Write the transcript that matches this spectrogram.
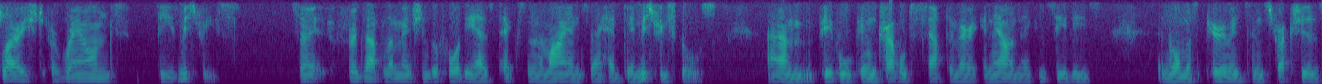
flourished around these mysteries. So, for example, I mentioned before the Aztecs and the Mayans, they had their mystery schools. Um, people can travel to South America now and they can see these enormous pyramids and structures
